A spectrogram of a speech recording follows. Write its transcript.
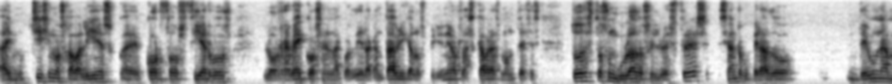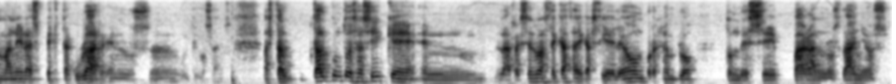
hay muchísimos jabalíes, eh, corzos, ciervos, los rebecos en la cordillera cantábrica, los Pirineos, las cabras monteses. Todos estos ungulados silvestres se han recuperado de una manera espectacular en los eh, últimos años. Hasta tal punto es así que en las reservas de caza de Castilla y León, por ejemplo, donde se pagan los daños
